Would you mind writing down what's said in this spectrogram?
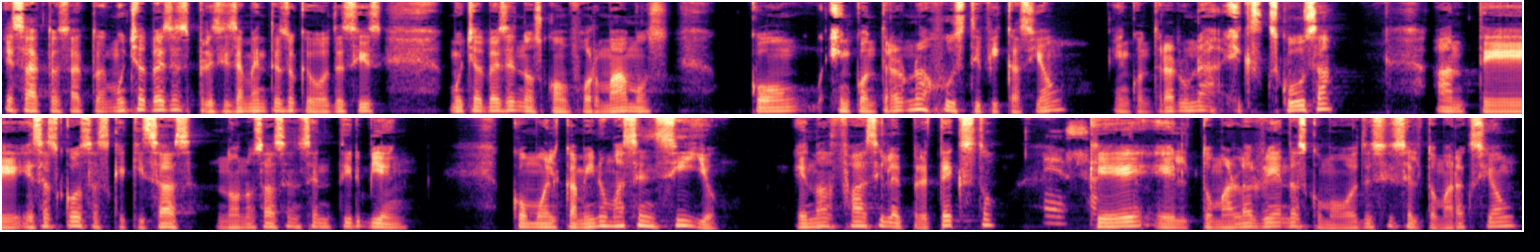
Exacto, exacto. Muchas veces, precisamente eso que vos decís, muchas veces nos conformamos con encontrar una justificación, encontrar una excusa ante esas cosas que quizás no nos hacen sentir bien, como el camino más sencillo. Es más fácil el pretexto que el tomar las riendas, como vos decís, el tomar acción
